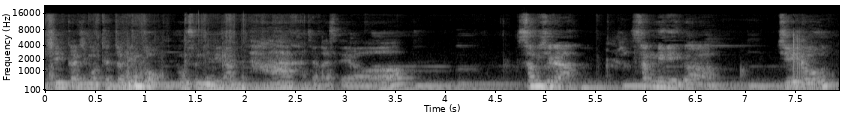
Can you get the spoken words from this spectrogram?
지금까지 못했던 행복 형수님이랑 다 가져가세요. 성실한 상민이가 지혜로운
